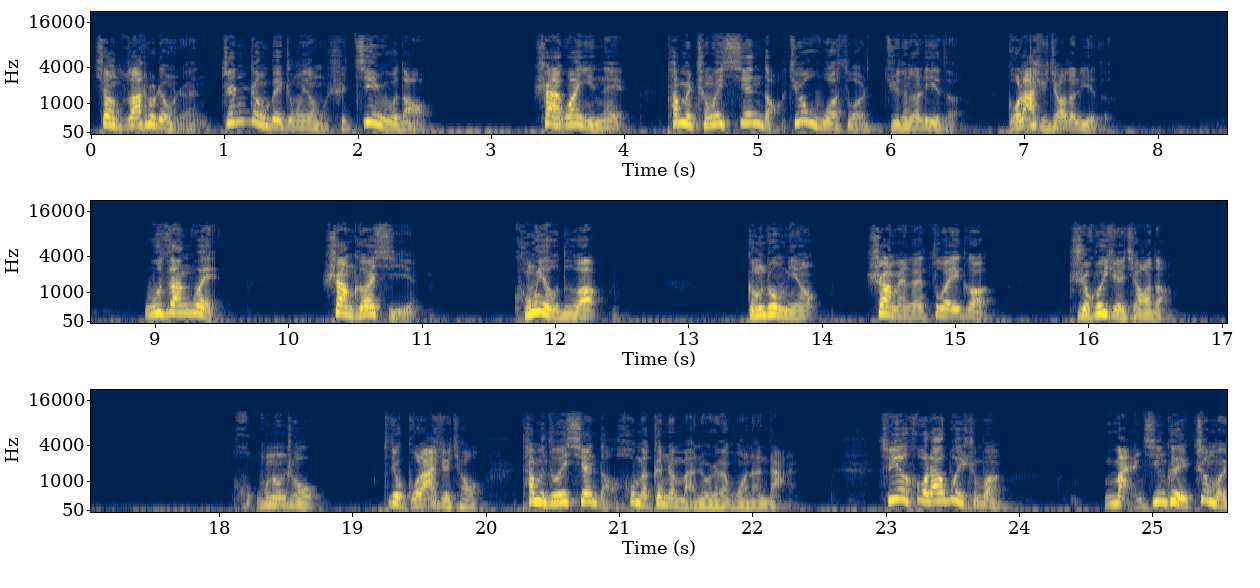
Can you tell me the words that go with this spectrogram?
像祖大寿这种人，真正被重用是进入到山海关以内，他们成为先导。就是我所举那个例子，狗拉雪橇的例子。吴三桂、尚可喜、孔有德、耿仲明上面再做一个。指挥雪橇的洪洪承畴，这就狗拉雪橇。他们作为先导，后面跟着满洲人往南打。所以后来为什么满清可以这么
